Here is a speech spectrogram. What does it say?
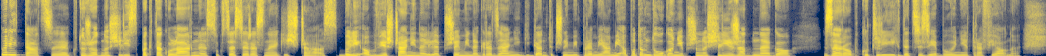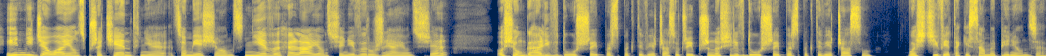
Byli tacy, którzy odnosili spektakularne sukcesy raz na jakiś czas, byli obwieszczani najlepszymi, nagradzani gigantycznymi premiami, a potem długo nie przynosili żadnego zarobku, czyli ich decyzje były nietrafione. Inni działając przeciętnie co miesiąc, nie wychylając się, nie wyróżniając się, osiągali w dłuższej perspektywie czasu, czyli przynosili w dłuższej perspektywie czasu właściwie takie same pieniądze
